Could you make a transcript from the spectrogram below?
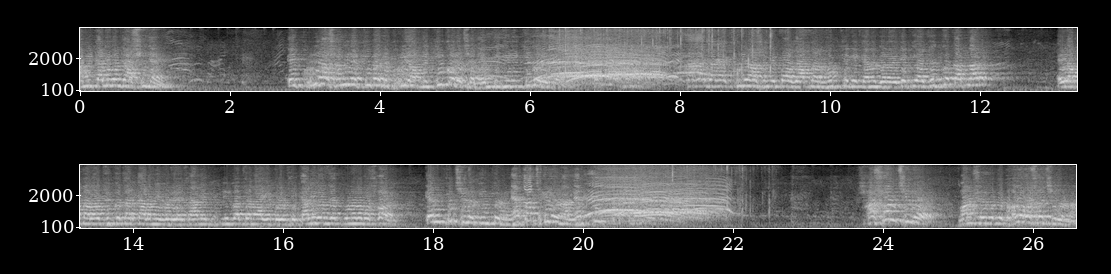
আমি কালীগঞ্জে আসি নাই। এই খুনি আসামিরা কীভাবে খুনি? আপনি কি করেছেন? এমপিগিরি কি করেছেন? জায়গায় জায়গায় আসামি পাওয়া যায় আপনার মুখ থেকে কেন বেরো এটা কি অযোগ্যতা আপনার? এই আপনার অযোগ্যতার কারণে বলেছে আমি নির্বাচন আগে বলেছি, কালীগঞ্জের পনেরো বছর এমপি ছিল, কিন্তু নেতা ছিল না শাসন ছিল, মানুষের প্রতি ভালোবাসা ছিল না।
